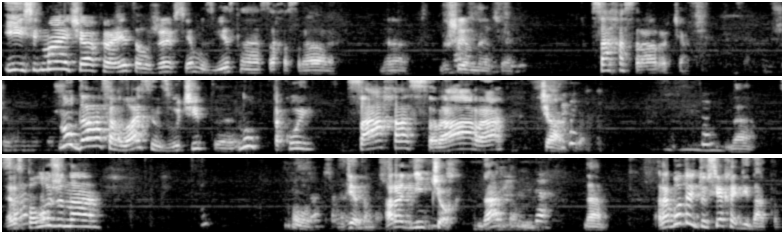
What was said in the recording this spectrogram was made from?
И седьмая чакра, это уже всем известная сахасрара, да, душевная чакра. Сахасрара чакра. Ну да, согласен, звучит, э, ну, такой сахасрара чакра. Да. Расположена, ну, вот, где там, родничок, да, там, да. Работает у всех одинаково.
